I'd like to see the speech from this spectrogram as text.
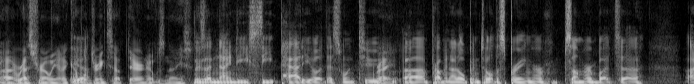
uh, restaurant. We had a couple Yeah. drinks up there, and it was nice. There's a 90 seat patio at this one too. Right. Uh, probably not open till the spring or summer, but uh, I,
